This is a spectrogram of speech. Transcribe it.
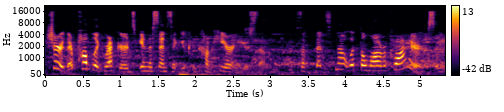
Sure, they're public records in the sense that you can come here and use them. But that's not what the law requires. And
